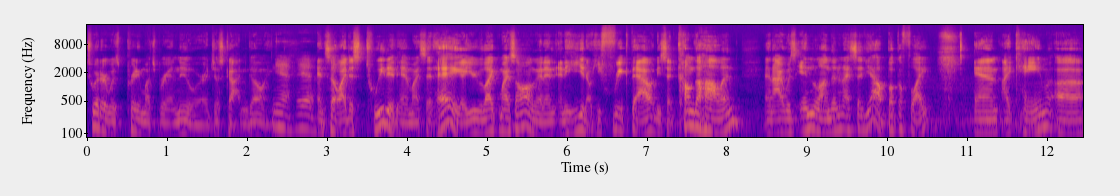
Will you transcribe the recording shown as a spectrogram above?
Twitter was pretty much brand new or had just gotten going. Yeah, yeah. And so I just tweeted him. I said, "Hey, you like my song?" And and he, you know, he freaked out. And he said, "Come to Holland." And I was in London, and I said, "Yeah, I'll book a flight." And I came. Uh,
